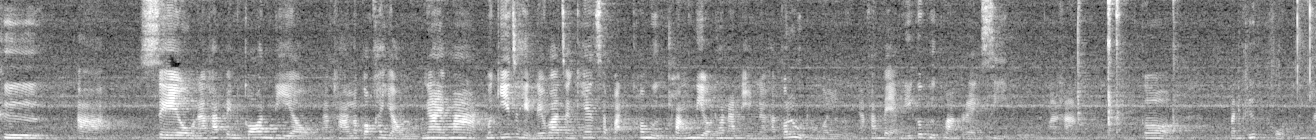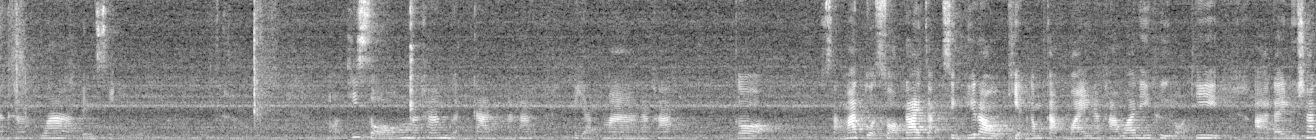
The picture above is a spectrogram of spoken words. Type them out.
คืออเซลล์นะคะเป็นก้อนเดียวนะคะ แล้วก็เขย่าหลุดง่ายมาก เมื่อกี้จะเห็นได้ว่าจังแค่สะบัดข้อมือครั้งเดียวเท่านั้นเองนะคะ ก็หลุดออกมาเลยนะคะ แบบนี้ก็คือความแรง4บวกนะคะ ก็บันทึกผลนะคะว่าเป็น4บวกหลอดที่2นะคะเหมือนกันนะ ขยับมานะคะ ก็สามารถตรวจสอบได้จากสิ่งที่เราเขียนกำกับไว้นะคะ ว่านี่คือหลอดที่ dilution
